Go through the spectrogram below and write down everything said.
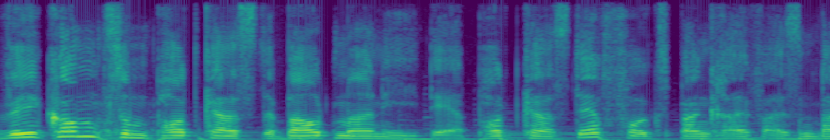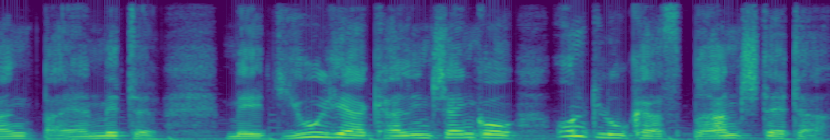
Willkommen zum Podcast About Money, der Podcast der Volksbank Raiffeisenbank Bayern Mitte mit Julia Kalinschenko und Lukas Brandstetter.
